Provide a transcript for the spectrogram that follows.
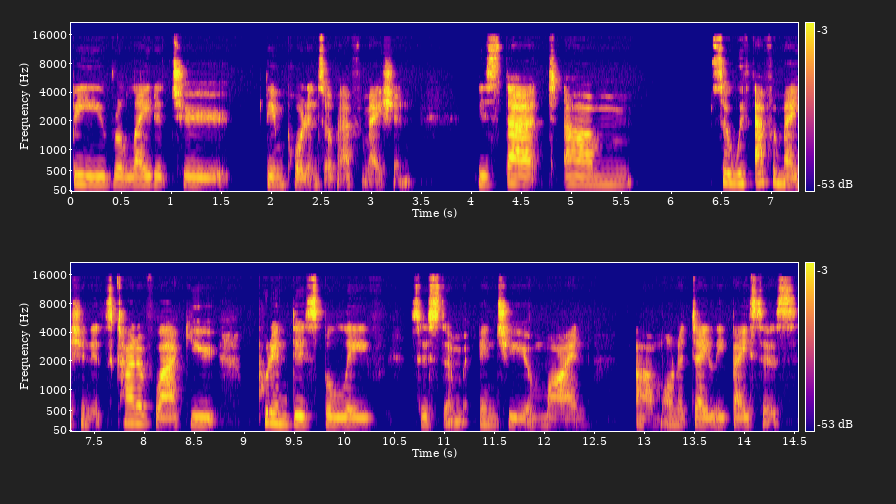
be related to the importance of affirmation? Is that um, so? With affirmation, it's kind of like you put in this belief system into your mind um, on a daily basis.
